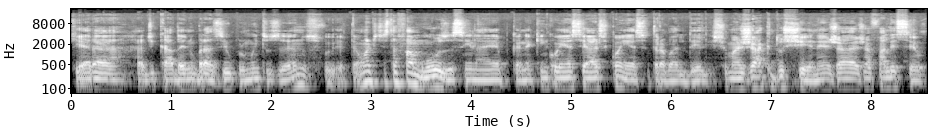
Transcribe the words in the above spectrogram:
que era radicado aí no Brasil por muitos anos, foi até um artista famoso assim na época, né? Quem conhece arte conhece o trabalho dele. Chama Jacques Duché, né? Já já faleceu.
